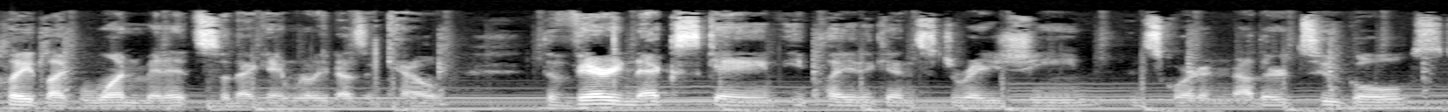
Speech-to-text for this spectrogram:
played like one minute, so that game really doesn't count. The very next game, he played against Reggina and scored another two goals.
